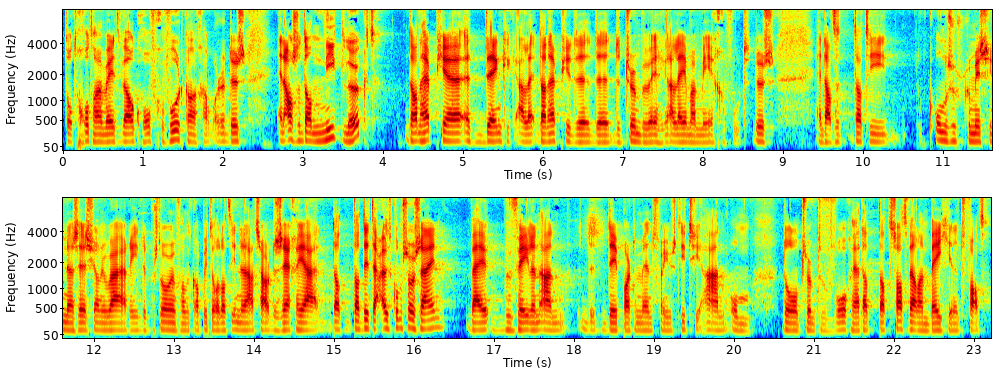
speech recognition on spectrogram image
tot God aan weet welk hof gevoerd kan gaan worden. Dus, en als het dan niet lukt, dan heb je het, denk ik, alleen, dan heb je de, de, de Trump-beweging alleen maar meer gevoed. Dus, en dat, het, dat die onderzoekscommissie na 6 januari, de bestorming van het kapitool, dat inderdaad zouden zeggen ja, dat, dat dit de uitkomst zou zijn wij bevelen aan het departement van Justitie aan om Donald Trump te vervolgen. Ja, dat, dat zat wel een beetje in het vat.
